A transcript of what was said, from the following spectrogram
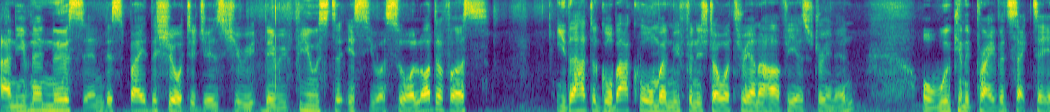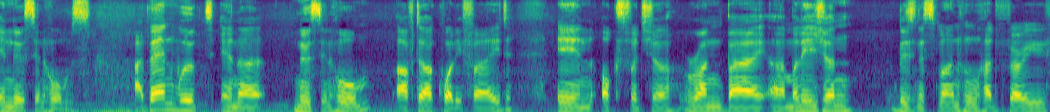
and even in nursing, despite the shortages, she re- they refused to issue us. So a lot of us either had to go back home when we finished our three and a half years training or work in the private sector in nursing homes. I then worked in a nursing home after I qualified in Oxfordshire, run by a Malaysian businessman who had very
